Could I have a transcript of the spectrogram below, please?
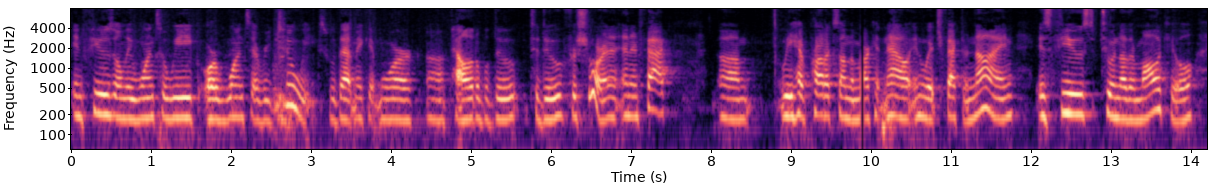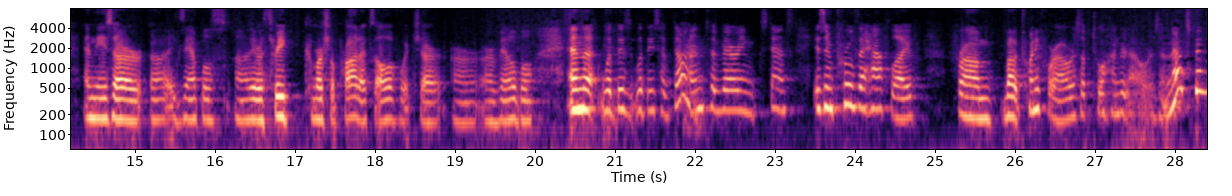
infuse only once a week or once every two weeks? Would that make it more uh, palatable do, to do? For sure. And, and in fact, um, we have products on the market now in which factor IX is fused to another molecule, and these are uh, examples. Uh, there are three commercial products, all of which are, are, are available. And the, what, this, what these have done, to varying extents, is improve the half life from about 24 hours up to 100 hours. And that's been,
